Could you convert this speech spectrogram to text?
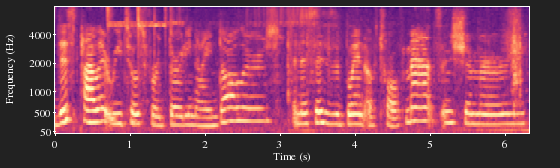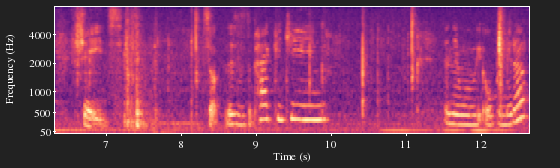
This palette retails for $39 and it says it's a blend of 12 mattes and shimmery shades. So this is the packaging and then when we open it up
